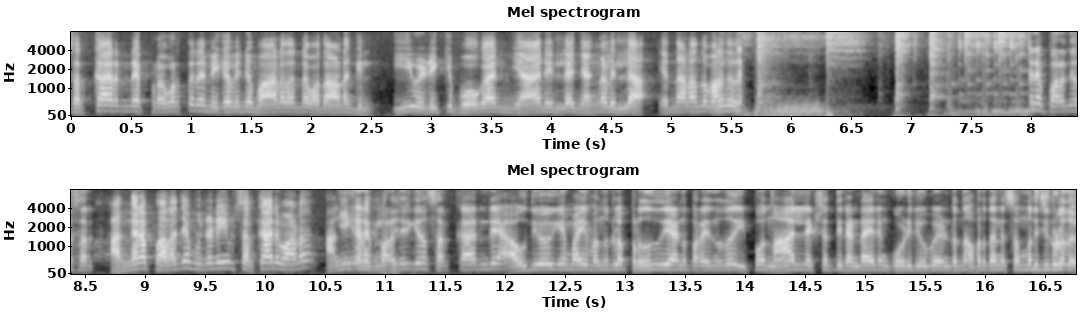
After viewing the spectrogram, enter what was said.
സർക്കാരിന്റെ പ്രവർത്തന മികവിന്റെ മാനദണ്ഡം അതാണെങ്കിൽ ഈ വഴിക്ക് പോകാൻ ഞാനില്ല ഞങ്ങളില്ല എന്നാണെന്ന് പറഞ്ഞത്. അങ്ങനെ പറഞ്ഞ അങ്ങനെ പറഞ്ഞ മുന്നണിയും സർക്കാരുമാണ് അങ്ങനെ പറഞ്ഞിരിക്കുന്ന സർക്കാരിന്റെ ഔദ്യോഗികമായി വന്നിട്ടുള്ള പ്രതിനിധിയാണ് പറയുന്നത്. ഇപ്പോൾ നാല് ലക്ഷത്തി രണ്ടായിരം കോടി രൂപയുണ്ടെന്ന് അവർ തന്നെ സമ്മതിച്ചിട്ടുള്ളത്.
